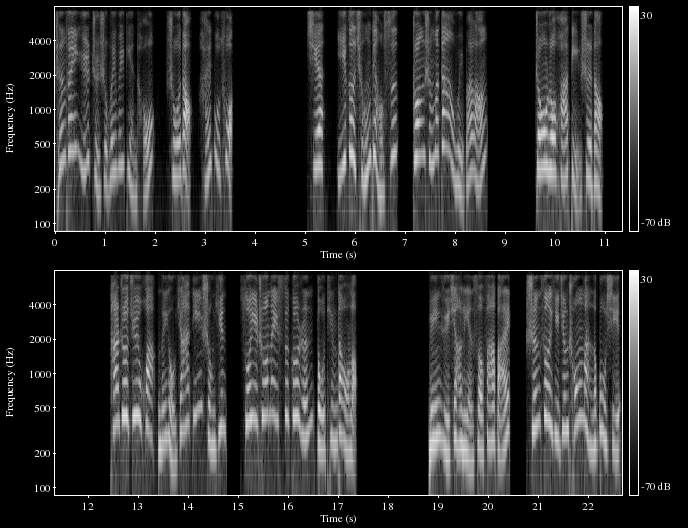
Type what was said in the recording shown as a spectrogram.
陈飞宇只是微微点头，说道：“还不错。”切，一个穷屌丝，装什么大尾巴狼？周若华鄙视道：“他这句话没有压低声音，所以车内四个人都听到了。”林雨佳脸色发白，神色已经充满了不喜，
